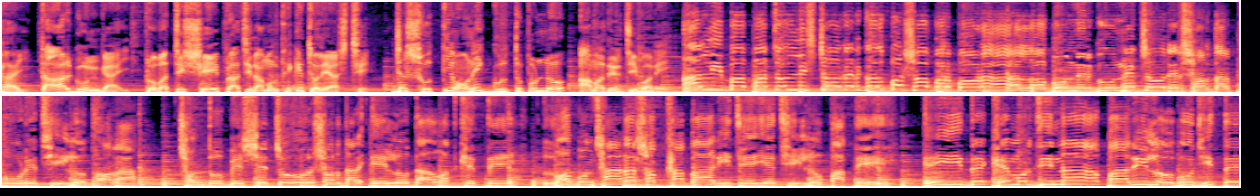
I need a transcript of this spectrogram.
খাই, তার গুণ গাই। প্রবাদটি সেই প্রাচীন আমল থেকে চলে আসছে, যা সত্যি অনেক গুরুত্বপূর্ণ আমাদের জীবনে। চল্লিশ চোরের গল্প সবার পড়া, লবণের গুণে চোরের সর্দার পড়েছিল ধরা। ছদ্মবেশে চোর সর্দার এলো দাওয়াত খেতে, লবণ ছাড়া সব খাবারই চেয়েছিল পাতে। এই দেখে মর্জি না পারিল বুঝিতে,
